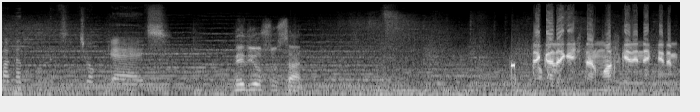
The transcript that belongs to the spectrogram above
fakat onun için çok geç. Ne diyorsun sen? Pekala gençler, maskelerini ekledim.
